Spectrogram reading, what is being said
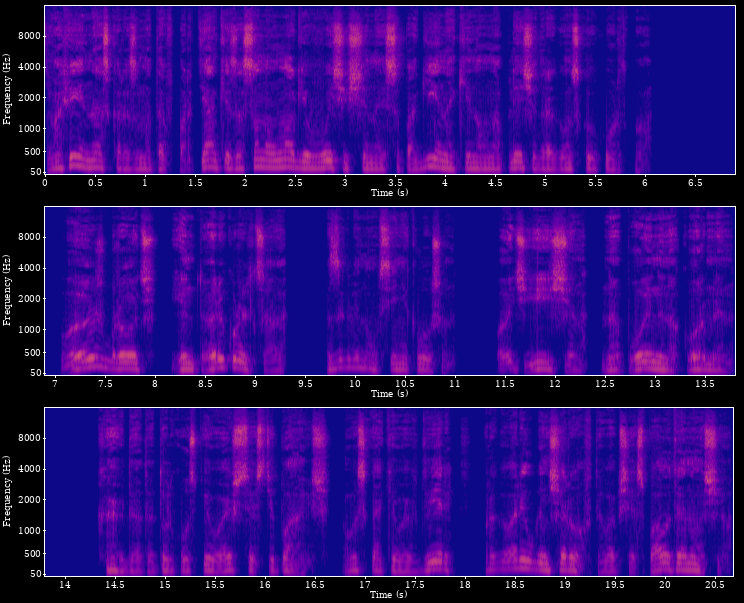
Тимофей, наскоро замотав портянки, засунул ноги в вычищенные сапоги и накинул на плечи драгунскую куртку. — Ваш бродь, янтарь крыльца, — заглянул Синий Клушин. — Почищен, напоен и накормлен. — Когда ты только успеваешь все, Степанович? Выскакивая в дверь, проговорил Гончаров. — Ты вообще спал этой ночью?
